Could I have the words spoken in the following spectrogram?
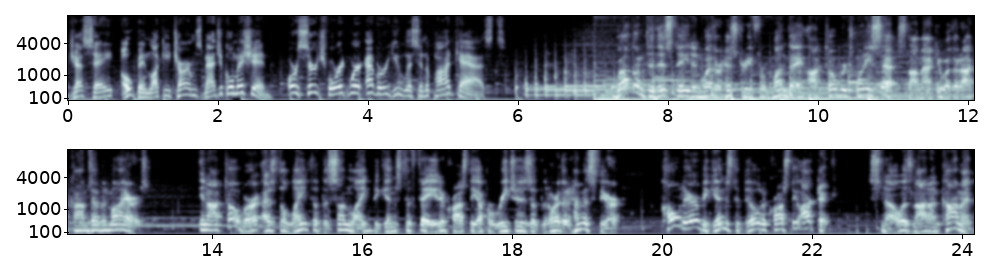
Just say, Open Lucky Charms Magical Mission, or search for it wherever you listen to podcasts. Welcome to this date in weather history for Monday, October 26th. I'm AccuWeather.com's Evan Myers. In October, as the length of the sunlight begins to fade across the upper reaches of the Northern Hemisphere, cold air begins to build across the Arctic. Snow is not uncommon,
